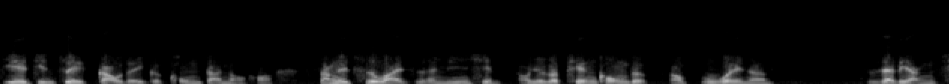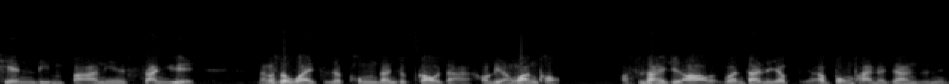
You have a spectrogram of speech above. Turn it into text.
接近最高的一个空单哦，哈，上一次外资很明显哦有一个偏空的啊部位呢，是在两千零八年三月，那个时候外资的空单就高达好两万口，啊，市场也觉得啊完蛋了要要崩盘了这样子，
